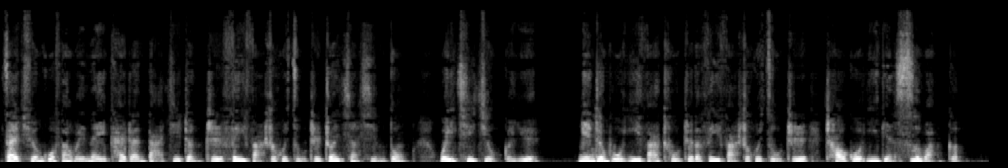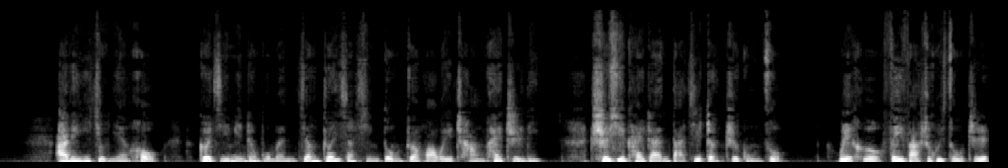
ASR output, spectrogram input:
在全国范围内开展打击整治非法社会组织专项行动，为期九个月。民政部依法处置的非法社会组织超过一点四万个。二零一九年后，各级民政部门将专项行动转化为常态治理，持续开展打击整治工作。为何非法社会组织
